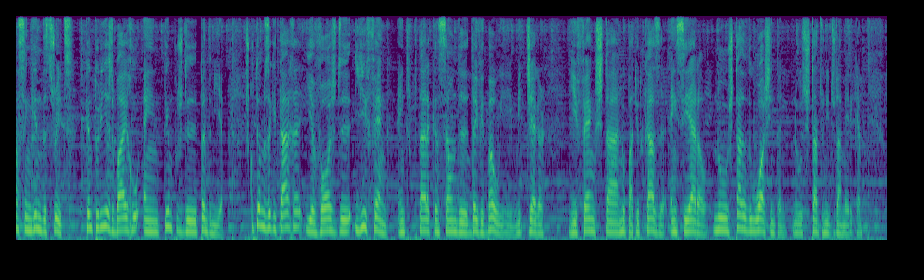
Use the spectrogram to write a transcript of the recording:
Dancing in the Street, cantorias de bairro em tempos de pandemia. Escutamos a guitarra e a voz de Yi Feng a interpretar a canção de David Bowie e Mick Jagger. Yi Feng está no pátio de casa, em Seattle, no estado de Washington, nos Estados Unidos da América.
